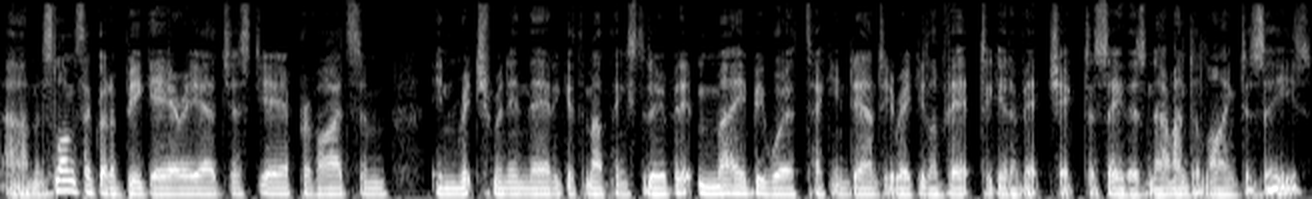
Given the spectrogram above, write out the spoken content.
Um, as long as they've got a big area, just yeah, provide some enrichment in there to give them other things to do. But it may be worth taking them down to your regular vet to get a vet check to see there's no underlying disease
